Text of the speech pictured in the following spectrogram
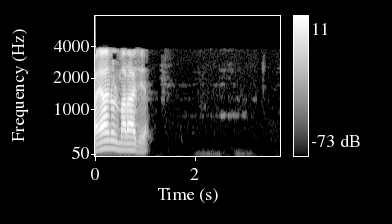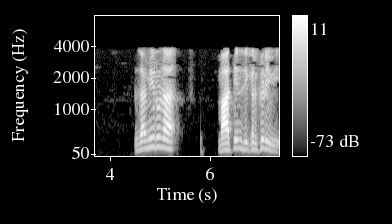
بیان المراجع ضمیرونه ماتن ذکر کړی وی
